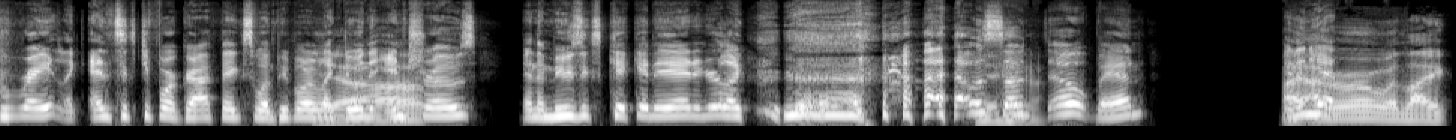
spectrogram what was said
great like N64 graphics when people are like doing the intros and the music's kicking in and you're like, yeah, that was so dope, man. And I, then I remember when like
